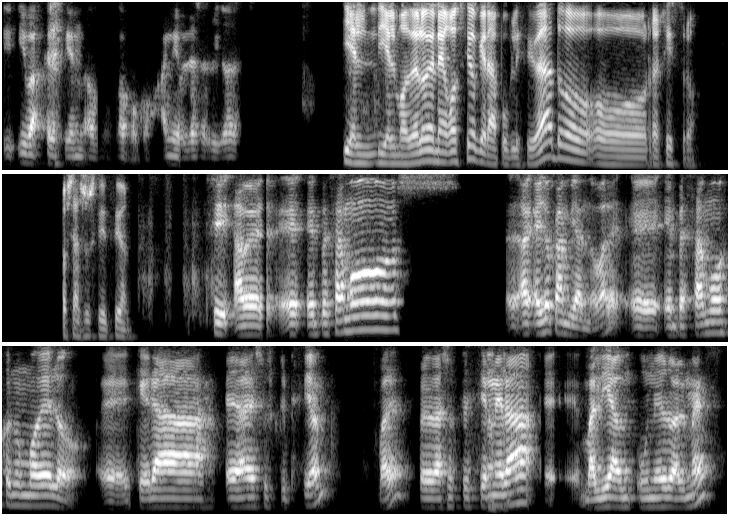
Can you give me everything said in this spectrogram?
ibas creciendo poco a poco a nivel de servidores. ¿Y el, y el modelo de negocio que era publicidad o, registro? O sea, suscripción. Sí, a ver, eh, empezamos, ha ido cambiando, ¿vale? Eh, empezamos con un modelo eh, que era, era, de suscripción, ¿vale? Pero la suscripción era, valía un, euro al mes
